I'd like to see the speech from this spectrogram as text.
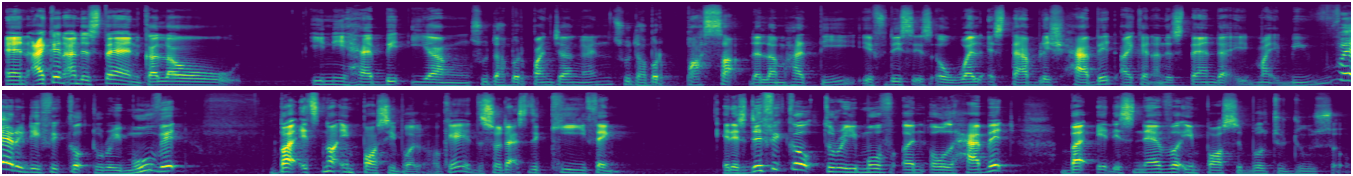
and I can understand kalau ini habit yang sudah berpanjangan, sudah berpasak dalam hati, if this is a well-established habit, I can understand that it might be very difficult to remove it, but it's not impossible, okay? So that's the key thing. It is difficult to remove an old habit, but it is never impossible to do so.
